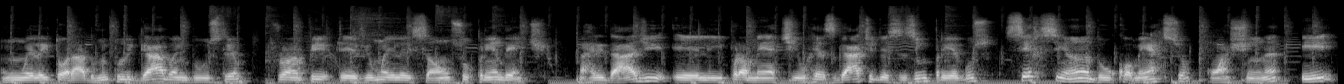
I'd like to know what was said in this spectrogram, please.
um eleitorado muito ligado à indústria, Trump teve uma eleição surpreendente. Na realidade, ele promete o resgate desses empregos, cerceando o comércio com a China e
